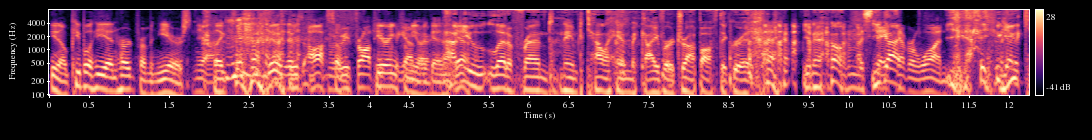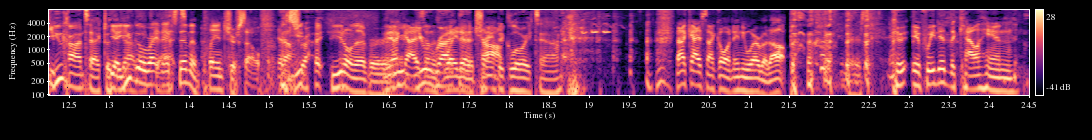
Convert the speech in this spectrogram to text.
you know people he hadn't heard from in years. Yeah. like dude, it was awesome. We brought people hearing from you again. How Yeah. do you let a friend named Callahan McIver drop off the grid? You know, Mistake you got, number one. Yeah, you got to keep contact with. Yeah, you go like right that. next to him and plant yourself. That's you, right. You don't ever. That You, guy's you on his way ride to that the train top. to Glory Town. That guy's not going anywhere but up. If we did the Callahan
